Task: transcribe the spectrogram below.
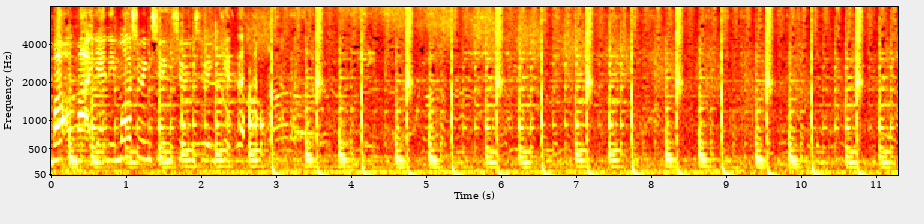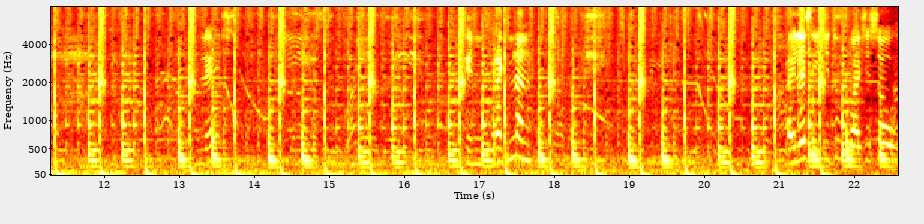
ma ma yan mo swing swing swing swing. Kita pregnant. I listen to two voices so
